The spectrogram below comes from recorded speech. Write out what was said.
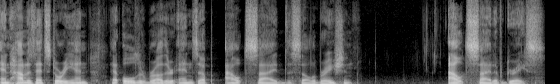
And how does that story end? That older brother ends up outside the celebration, outside of grace,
